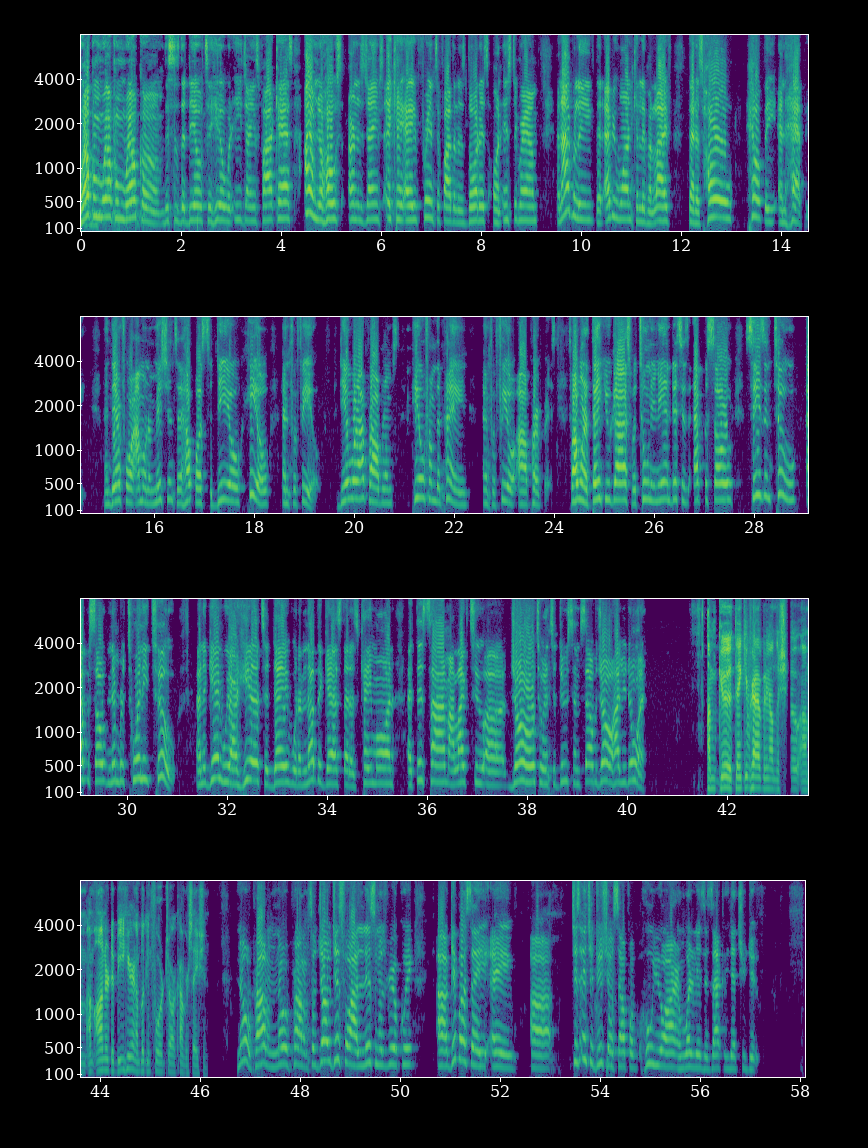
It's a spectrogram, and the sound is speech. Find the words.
Welcome, welcome, welcome. This is the Deal to Heal with E. James podcast. I am your host, Earnest James, aka Friend to Fatherless Daughters on Instagram. And I believe that everyone can live a life that is whole, healthy, and happy. And therefore, I'm on a mission to help us to deal, heal, and fulfill. Deal with our problems, heal from the pain, and fulfill our purpose. So I want to thank you guys for tuning in. This is episode season two, episode number 22. And again, we are here today with another guest that has came on. At this time, I'd like to uh Joel to introduce himself. Joe, how you doing? I'm good. Thank you for having me on the show. I'm I'm honored to be here and I'm looking forward to our conversation. No problem, no problem. So Joe, just for our listeners, real quick, uh, give us a a uh, just introduce yourself of who you are and what it is exactly that you do.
